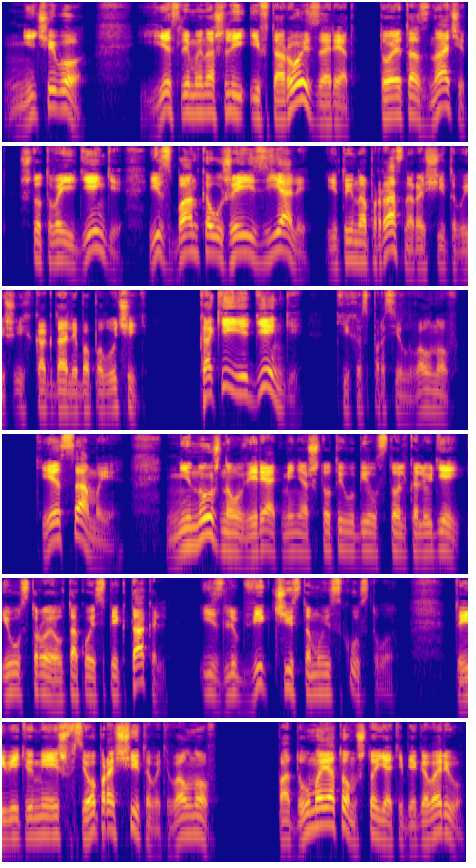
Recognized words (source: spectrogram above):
Ничего. Если мы нашли и второй заряд, то это значит, что твои деньги из банка уже изъяли, и ты напрасно рассчитываешь их когда-либо получить. Какие деньги? тихо спросил Волнов. Те самые. Не нужно уверять меня, что ты убил столько людей и устроил такой спектакль из любви к чистому искусству. Ты ведь умеешь все просчитывать, Волнов. Подумай о том, что я тебе говорю.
